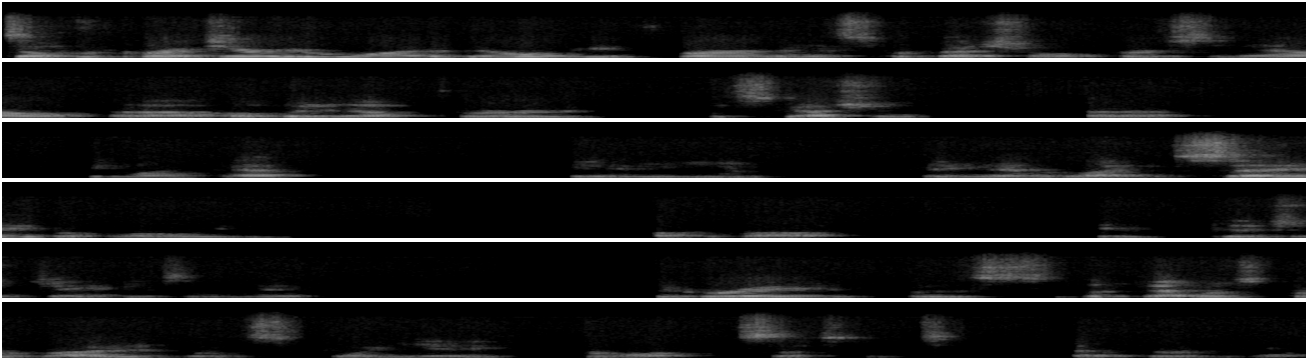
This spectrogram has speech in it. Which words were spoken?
So for criteria one, ability of firm and its professional personnel, uh, open it up for discussion. Uh, anyone have anything they would like to say before we talk about any potential changes in the the grade was, that that was provided was twenty-eight for one substance at thirty-one.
